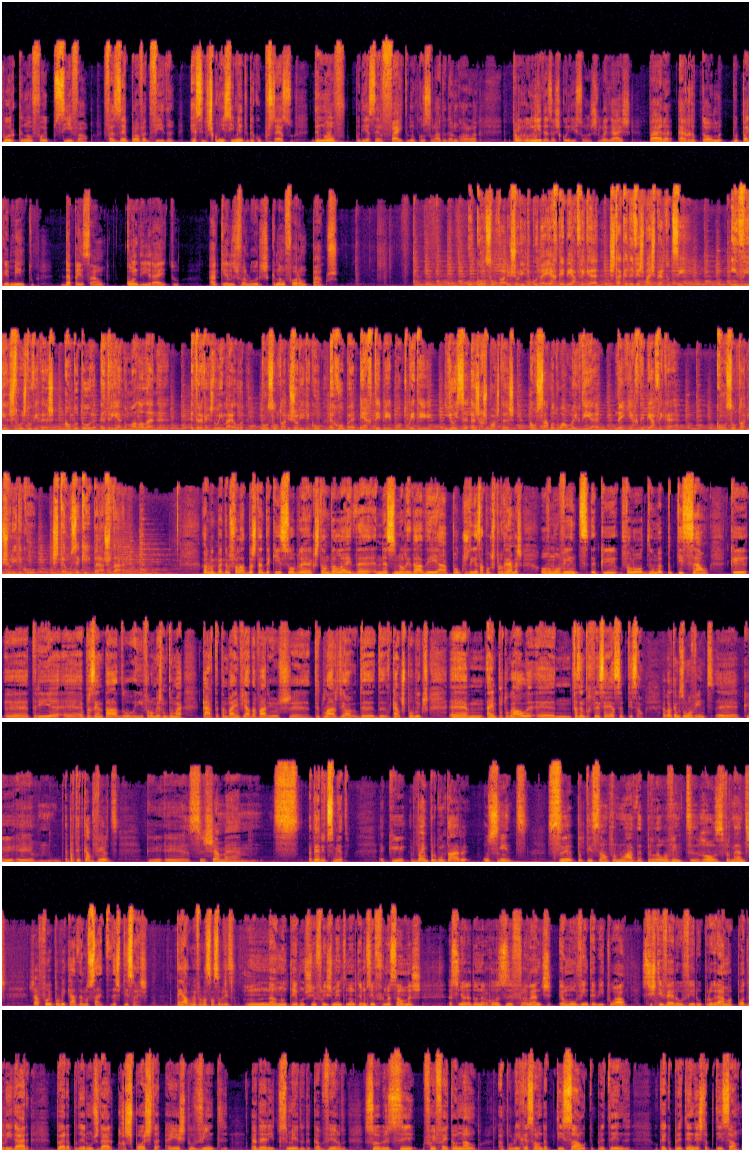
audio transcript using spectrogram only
porque não foi possível fazer prova de vida, esse desconhecimento de que o processo de novo podia ser feito no consulado de Angola, estão reunidas as condições legais para a retoma do pagamento da pensão com direito àqueles valores que não foram pagos. O consultório jurídico da RDB África está cada vez mais perto de si. Envie as suas dúvidas ao Dr. Adriano Malalane através do e-mail consultóriojurídico.rtp.pt e ouça as respostas ao sábado ao meio-dia na IRDP África. Consultório Jurídico. Estamos aqui para ajudar. Ora, muito bem, temos falado bastante aqui sobre a questão da lei da nacionalidade e há poucos dias, há poucos programas, houve um ouvinte que falou de uma petição que uh, teria uh, apresentado, e falou mesmo de uma carta também enviada a vários uh, titulares de, de, de, cargos públicos em Portugal, fazendo referência a essa petição. Agora temos um ouvinte que, a partir de Cabo Verde, que se chama Adério de Semedo, que vem perguntar o seguinte se a petição formulada pela ouvinte Rose Fernandes já foi publicada no site das petições. Tem alguma informação sobre isso? Não, não temos. Infelizmente não temos informação, mas a senhora Dona Rose Fernandes é uma ouvinte habitual. Se estiver a ouvir o programa, pode ligar para podermos dar resposta a este ouvinte adérito Semedo de Cabo Verde sobre se foi feita ou não a publicação da petição, que pretende, o que é que pretende esta petição?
